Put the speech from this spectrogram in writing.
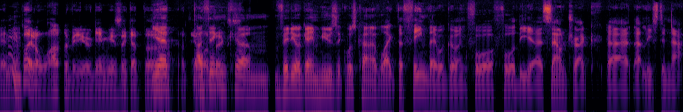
Man, they played a lot of video game music at the yeah, at the I think um, video game music was kind of like the theme they were going for for the uh, soundtrack, uh, at least in that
